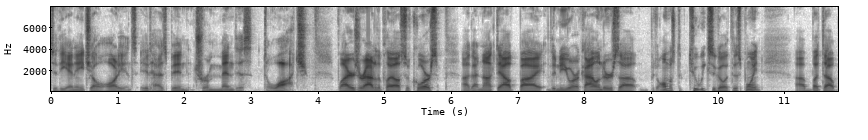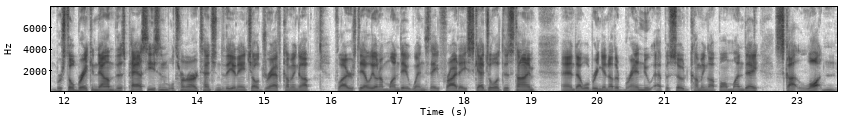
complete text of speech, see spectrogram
to the NHL audience. It has been tremendous to watch. Flyers are out of the playoffs, of course. Uh, got knocked out by the New York Islanders uh, almost two weeks ago at this point. Uh, but uh, we're still breaking down this past season. We'll turn our attention to the NHL draft coming up. Flyers Daily on a Monday, Wednesday, Friday schedule at this time. And uh, we'll bring another brand new episode coming up on Monday. Scott Laughton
